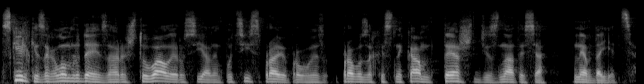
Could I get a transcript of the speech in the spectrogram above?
Скільки загалом людей заарештували росіяни по цій справі право- правозахисникам теж дізнатися не вдається.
